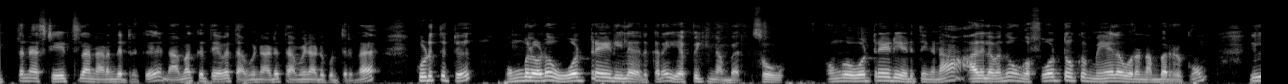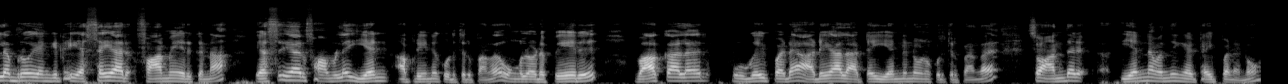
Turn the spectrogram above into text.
இத்தனை ஸ்டேட்ஸில் நடந்துகிட்ருக்கு நமக்கு தேவை தமிழ்நாடு தமிழ்நாடு கொடுத்துருங்க. கொடுத்துட்டு உங்களோட ஓட்டர் ஐடியில் இருக்கிற எபிக் நம்பர் ஸோ உங்கள் ஓட்டர் ஐடி எடுத்திங்கன்னா அதில் வந்து உங்கள் ஃபோட்டோக்கு மேலே ஒரு நம்பர் இருக்கும். இல்லை ப்ரோ என்கிட்ட எஸ்ஐஆர் ஃபார்மே இருக்குன்னா எஸ்ஐஆர் ஃபார்மில் என் அப்படின்னு கொடுத்துருப்பாங்க. உங்களோட பேர் வாக்காளர் புகைப்பட அடையாள அட்டை எண்ணுன்னு ஒன்று கொடுத்துருப்பாங்க. ஸோ அந்த எண்ணை வந்து இங்கே டைப் பண்ணணும்.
